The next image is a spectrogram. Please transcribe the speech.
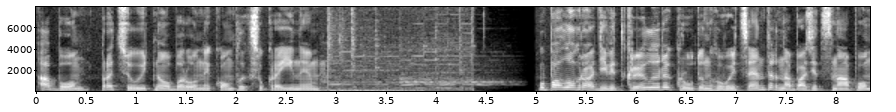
або працюють на оборонний комплекс України. У Павлограді відкрили рекрутинговий центр на базі ЦНАПу.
